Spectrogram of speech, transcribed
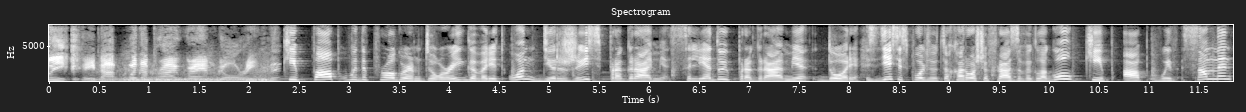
Week. Keep up with the program, Dory. Keep up with the program, Dory, говорит он, держись в программе, следуй программе Дори. Здесь используется хороший фразовый глагол keep up with something,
